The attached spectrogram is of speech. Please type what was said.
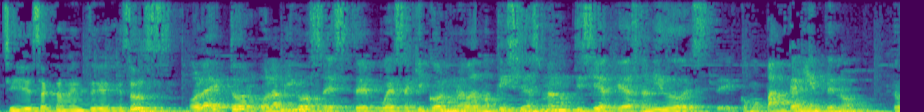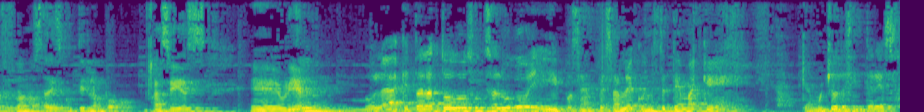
Sí, exactamente. Jesús. Hola Héctor, hola amigos, este, pues aquí con nuevas noticias, una noticia que ha salido este, como pan caliente, ¿no? Entonces vamos a discutirla un poco. Así es. Eh, Uriel. Hola, ¿qué tal a todos? Un saludo y pues a empezarle con este tema que, que a muchos les interesa.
